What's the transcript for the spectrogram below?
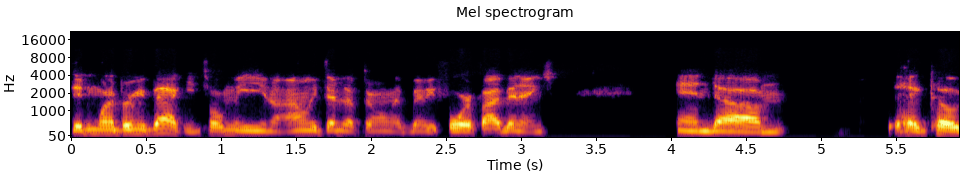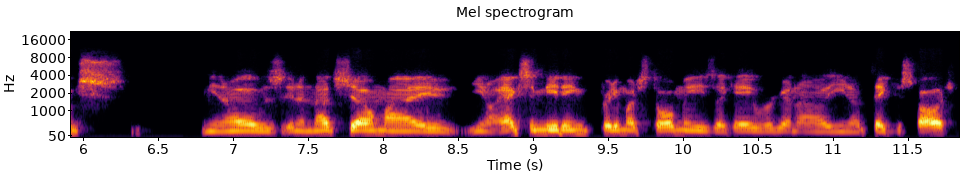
didn't want to bring me back. He told me, you know, I only ended up throwing like maybe four or five innings. And um, the head coach, you know, it was in a nutshell. My, you know, exit meeting pretty much told me he's like, "Hey, we're gonna, you know, take your scholarship.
